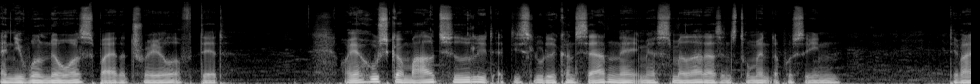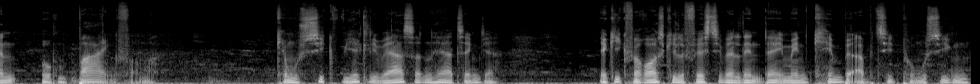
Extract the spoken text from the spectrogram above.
And you will know us by the trail of dead. Og jeg husker meget tydeligt, at de sluttede koncerten af med at smadre deres instrumenter på scenen. Det var en åbenbaring for mig. Kan musik virkelig være sådan her, tænkte jeg. Jeg gik fra Roskilde Festival den dag med en kæmpe appetit på musikken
